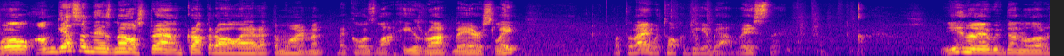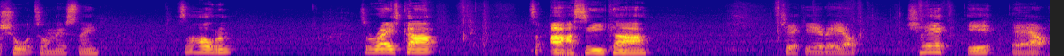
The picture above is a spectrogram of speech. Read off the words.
Well, I'm guessing there's no Australian crocodile out at the moment because, like, he's right there asleep. But today we're talking to you about this thing. You know, we've done a lot of shorts on this thing. It's a Holden. It's a race car. It's an RC car. Check it out. Check it out.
